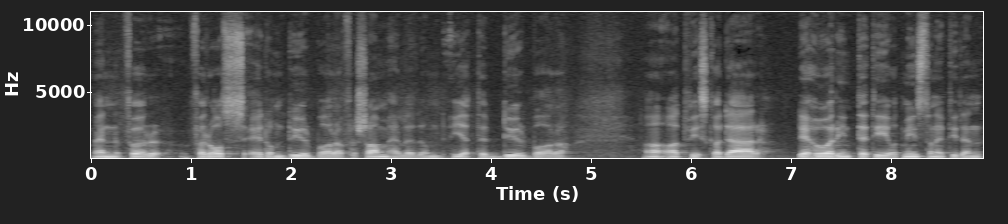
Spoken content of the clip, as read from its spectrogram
Men för, för oss är de dyrbara, för samhället de är jättedyrbara. Att vi ska där, det hör inte till, åtminstone till den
